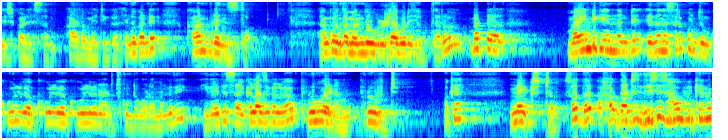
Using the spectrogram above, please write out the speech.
చేసి పడేస్తాం ఆటోమేటిక్గా ఎందుకంటే కాన్ఫిడెన్స్తో కొంతమంది ఉల్టా కూడా చెప్తారు బట్ మైండ్కి uh, ఏంటంటే ఏదైనా సరే కొంచెం కూల్గా కూల్గా కూల్గా నడుచుకుంటూ పోవడం అనేది ఇదైతే సైకలాజికల్గా ప్రూవ్ అయ్యడం proved okay next so that this is how we can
